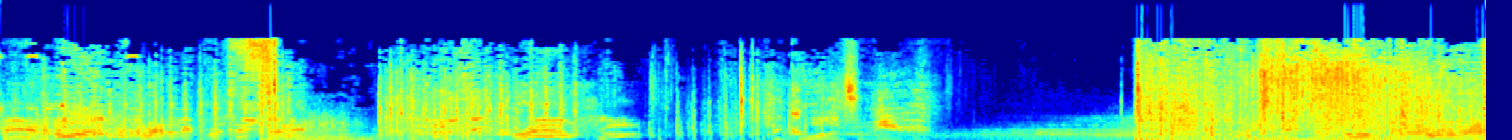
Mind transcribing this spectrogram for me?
Be advised, friendly precision. You're losing ground. We go on from here. Taking the wrong path.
